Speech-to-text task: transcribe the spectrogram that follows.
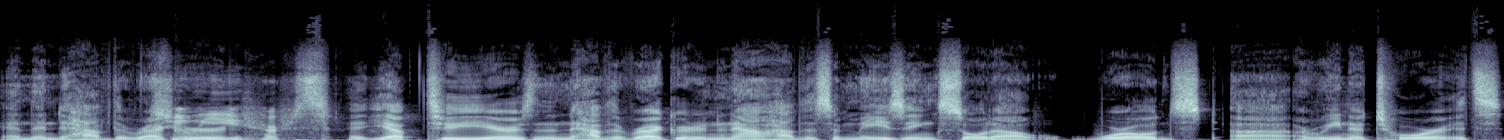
and then to have the record. Two years. Uh, Yep, two years, and then to have the record, and to now have this amazing sold out world uh, arena tour. It's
